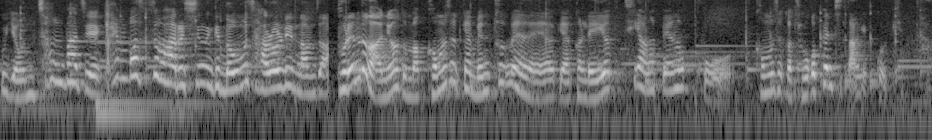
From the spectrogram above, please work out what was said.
그 연청 바지에 캔버스화를 신는 게 너무 잘 어울리는 남자. 브랜드가 아니어도 막 검은색 그냥 맨투맨에 여기 약간 레이어드 티 하나 빼놓고 검은색깔 조거 팬츠 딱 입고 이렇게 다.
